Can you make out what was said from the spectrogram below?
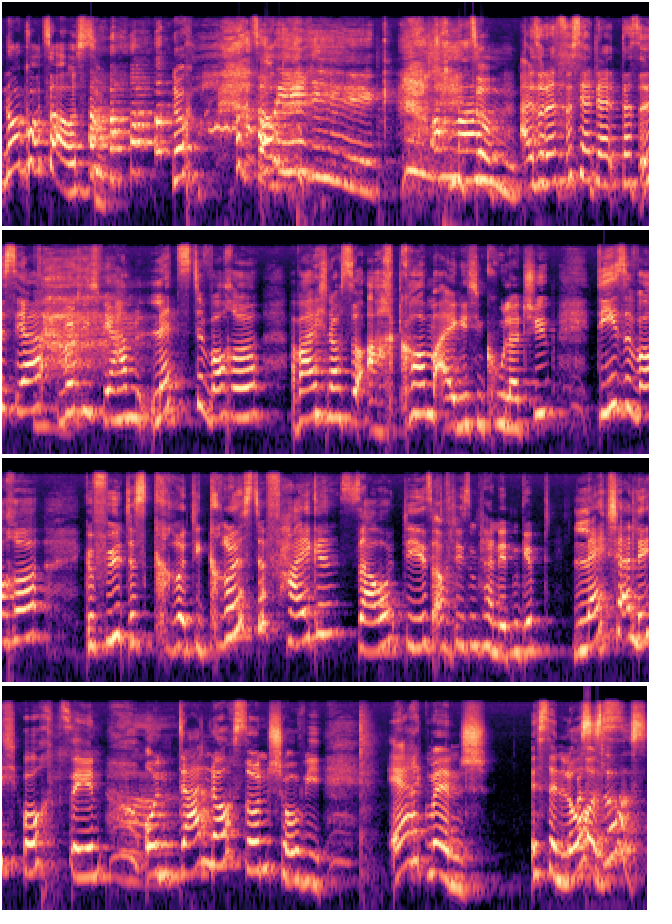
Nur kurzer Auszug. Nur kurzer Erik! Ach Mann! So, also das ist ja, das ist ja wirklich, wir haben letzte Woche, war ich noch so, ach komm, eigentlich ein cooler Typ. Diese Woche gefühlt das, die größte feige Sau, die es auf diesem Planeten gibt, lächerlich hochziehen und dann noch so ein Show wie, Erik Mensch, ist denn los? Was ist los?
